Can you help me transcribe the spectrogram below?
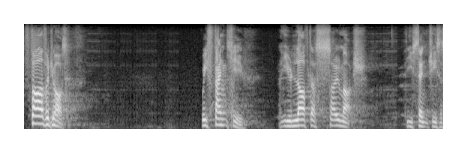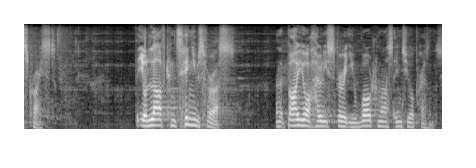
Father God, we thank you that you loved us so much that you sent Jesus Christ. That your love continues for us, and that by your Holy Spirit you welcome us into your presence.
